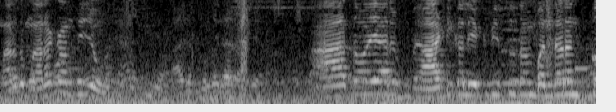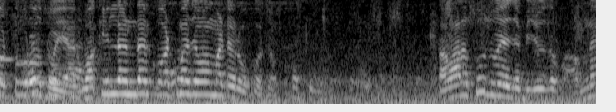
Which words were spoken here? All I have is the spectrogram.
મારે તો મારા કામથી જવું છે. આ તો યાર આર્ટિકલ એકવીસનું તમે બંધારણ તોડો છો યાર. વકીલ અંદર કોર્ટમાં જવા માટે રોકો છો. તમારે શું જોઈએ છે? બીજું તો અમને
